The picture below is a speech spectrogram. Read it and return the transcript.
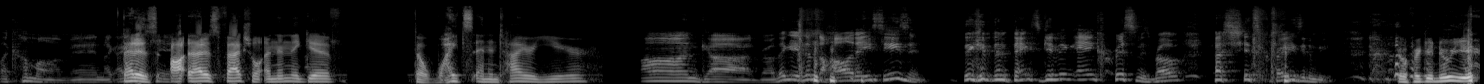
Like, come on, man. Like I That just is can't- uh, that is factual. And then they give the whites an entire year. On God, bro. They gave them the holiday season. They give them Thanksgiving and Christmas, bro. That shit's crazy to me. Don't forget New Year.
